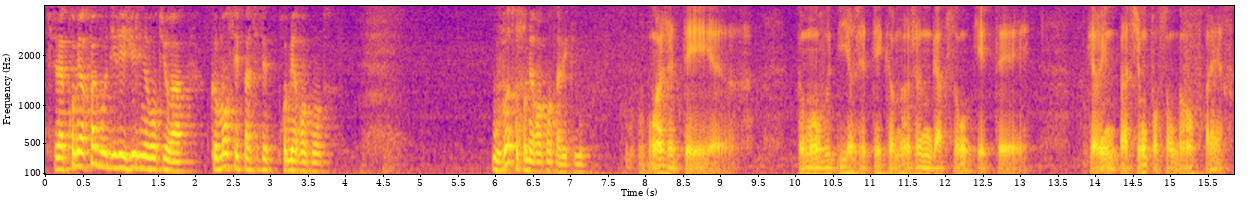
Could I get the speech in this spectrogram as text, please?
C'est la première fois que vous dirigiez Lino Ventura. Comment s'est passée cette première rencontre? Ou votre première rencontre avec lui? Moi j'étais, euh, comment vous dire, j'étais comme un jeune garçon qui était, qui avait une passion pour son grand frère.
